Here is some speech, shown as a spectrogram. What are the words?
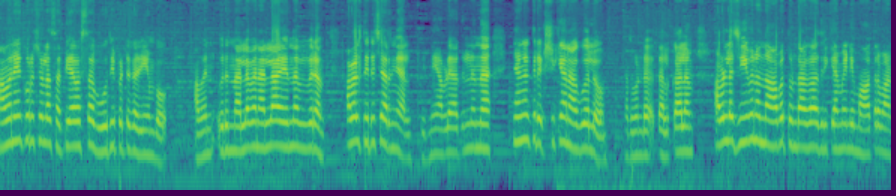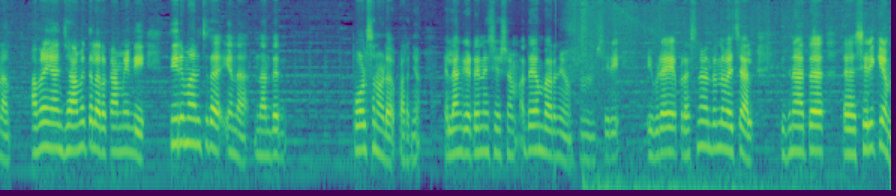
അവനെക്കുറിച്ചുള്ള സത്യാവസ്ഥ ബോധ്യപ്പെട്ട് കഴിയുമ്പോൾ അവൻ ഒരു നല്ലവനല്ല എന്ന വിവരം അവൾ തിരിച്ചറിഞ്ഞാൽ പിന്നെ അവളെ അതിൽ നിന്ന് ഞങ്ങൾക്ക് രക്ഷിക്കാനാകുമല്ലോ. അതുകൊണ്ട് തൽക്കാലം അവളുടെ ജീവനൊന്നും ആപത്തുണ്ടാകാതിരിക്കാൻ വേണ്ടി മാത്രമാണ് അവനെ ഞാൻ ജാമ്യത്തിൽ ഇറക്കാൻ വേണ്ടി തീരുമാനിച്ചത് എന്ന് നന്ദൻ പോൾസനോട് പറഞ്ഞു. എല്ലാം കേട്ടതിന് ശേഷം അദ്ദേഹം പറഞ്ഞു ശരി. ഇവിടെ പ്രശ്നം എന്തെന്ന് വെച്ചാൽ ഇതിനകത്ത് ശരിക്കും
